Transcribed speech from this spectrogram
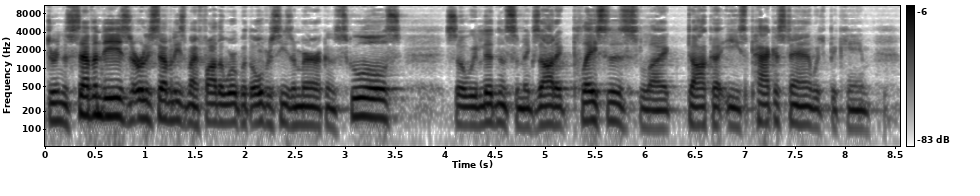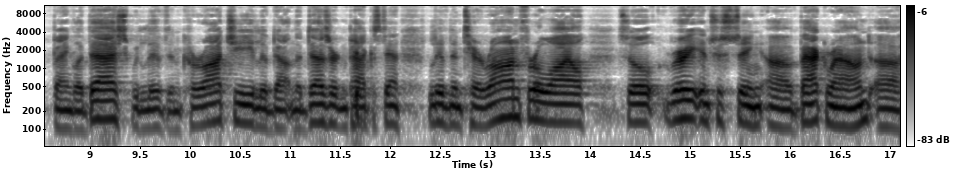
during the 70s, early 70s, my father worked with overseas American schools. So we lived in some exotic places like Dhaka, East Pakistan, which became Bangladesh. We lived in Karachi, lived out in the desert in Pakistan, lived in Tehran for a while. So, very interesting uh, background, uh,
